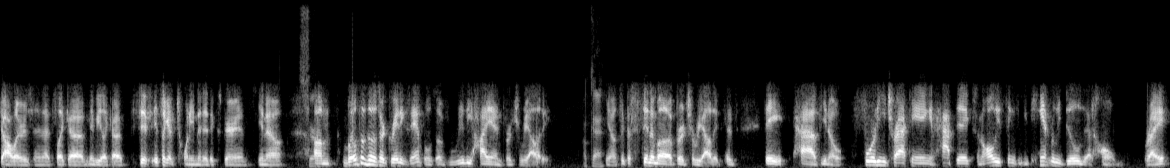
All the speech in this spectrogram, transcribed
dollars, and that's like a maybe like a it's like a twenty minute experience. You know, sure. um, both of those are great examples of really high end virtual reality. Okay, you know, it's like the cinema of virtual reality because they have you know 4D tracking and haptics and all these things that you can't really build at home right?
